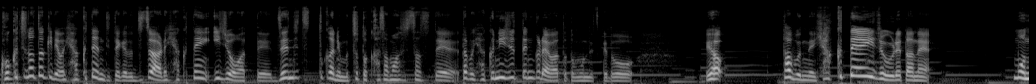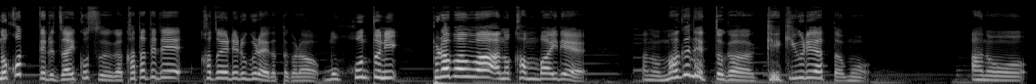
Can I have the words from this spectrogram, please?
告知の時では100点って言ったけど実はあれ100点以上あって前日とかにもちょっとかさ増しさせて多分120点くらいはあったと思うんですけどいや多分ね100点以上売れたね。もう残ってる在庫数が片手で数えれるぐらいだったからもう本当にプラ版はあの完売であのマグネットが激売れだった。もうあの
